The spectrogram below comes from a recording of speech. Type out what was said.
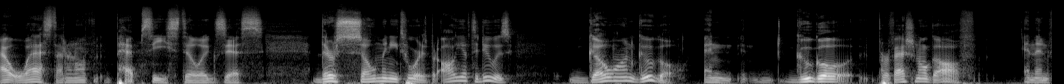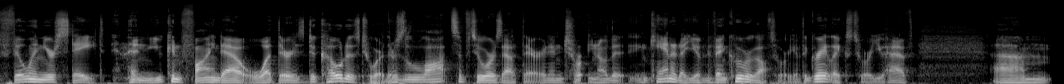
out west. I don't know if Pepsi still exists. There's so many tours, but all you have to do is go on Google and Google professional golf and then fill in your state and then you can find out what there is dakota's tour there's lots of tours out there and in you know the, in canada you have the vancouver golf tour you have the great lakes tour you have um,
